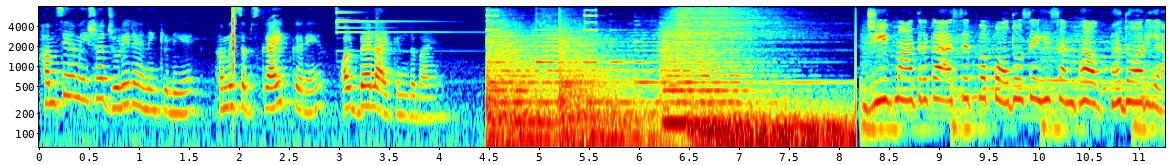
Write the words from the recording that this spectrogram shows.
हमसे हमेशा जुड़े रहने के लिए हमें सब्सक्राइब करें और बेल आइकन दबाएँ। जीव मात्र का अस्तित्व पौधों से ही संभव, भदौरिया।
